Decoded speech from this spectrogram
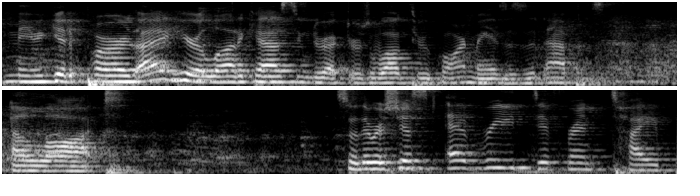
Maybe get a part. I hear a lot of casting directors walk through corn mazes. It happens a lot. So there was just every different type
